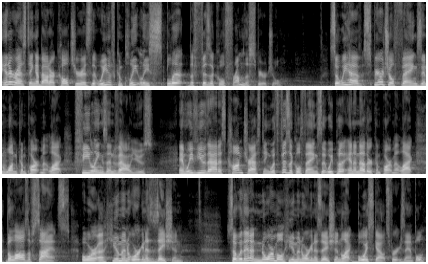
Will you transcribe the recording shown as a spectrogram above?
interesting about our culture is that we have completely split the physical from the spiritual. So we have spiritual things in one compartment, like feelings and values, and we view that as contrasting with physical things that we put in another compartment, like the laws of science or a human organization. So within a normal human organization, like Boy Scouts, for example,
